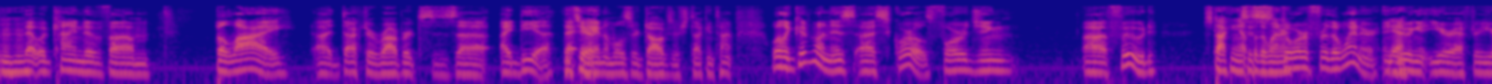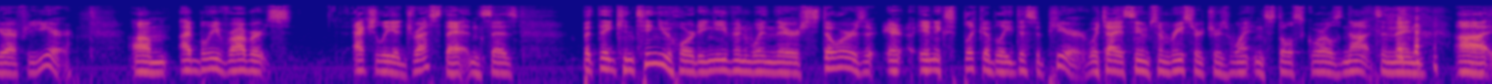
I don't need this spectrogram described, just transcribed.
Mm-hmm. that would kind of um, belie uh, Dr. Roberts' uh, idea that Let's hear it. animals or dogs are stuck in time. Well, a good one is uh, squirrels foraging uh, food Stocking up to for the winter. store for the winter and Yeah. doing it year after year after year. Um, I believe Roberts actually addressed that and says, but they continue hoarding even when their stores inexplicably disappear, which I assume some researchers went and stole squirrels' nuts and then uh,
